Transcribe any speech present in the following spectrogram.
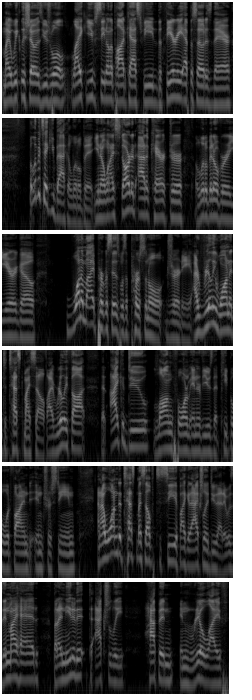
my weekly show as usual, like you've seen on the podcast feed. The theory episode is there. But let me take you back a little bit. You know, when I started out of character a little bit over a year ago, one of my purposes was a personal journey. I really wanted to test myself. I really thought that I could do long form interviews that people would find interesting. And I wanted to test myself to see if I could actually do that. It was in my head, but I needed it to actually happen in real life.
